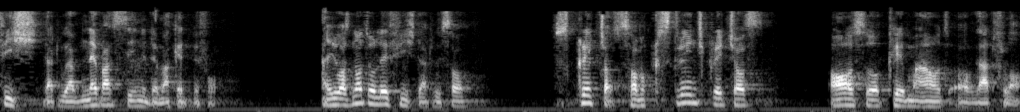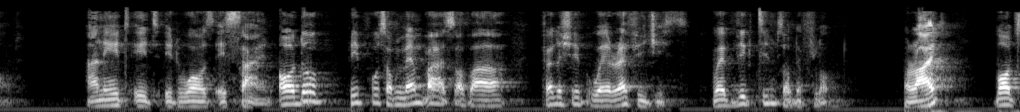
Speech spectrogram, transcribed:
fish that we have never seen in the market before. And it was not only fish that we saw, creatures, some strange creatures also came out of that flood. And it, it, it was a sign. Although people, some members of our fellowship were refugees, were victims of the flood. All right? But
